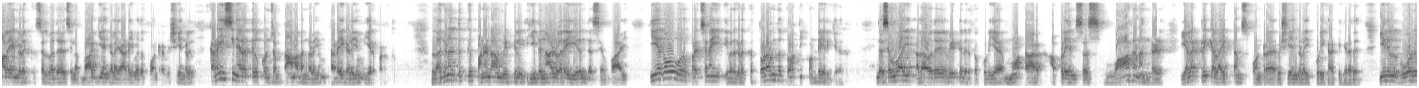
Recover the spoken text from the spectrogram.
ஆலயங்களுக்கு செல்வது சில பாக்கியங்களை அடைவது போன்ற விஷயங்களில் கடைசி நேரத்தில் கொஞ்சம் தாமதங்களையும் தடைகளையும் ஏற்படுத்தும். லக்னத்துக்கு பன்னெண்டாம் வீட்டில் இது நாள் வரை இருந்த செவ்வாய் ஏதோ ஒரு பிரச்சனை இவர்களுக்கு தொடர்ந்து துரத்தி கொண்டே இருக்கிறது. இந்த செவ்வாய் அதாவது வீட்டில் இருக்கக்கூடிய மோட்டார் அப்ளையன்சஸ் வாகனங்கள் எலக்ட்ரிக்கல் ஐட்டம்ஸ் போன்ற விஷயங்களை குறிகாட்டுகிறது. இதில் ஒரு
